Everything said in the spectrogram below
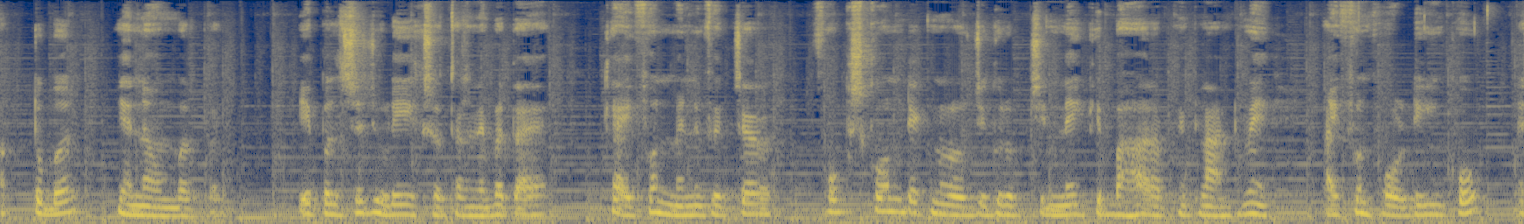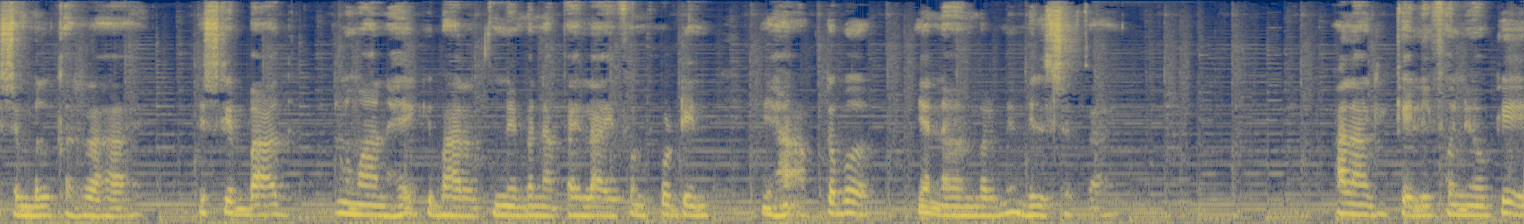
अक्टूबर या नवंबर पर। एप्पल से जुड़े एक सूत्र ने बताया कि iPhone manufacturer Foxconn technology group Chennai के बाहर अपने प्लांट में आईफोन 14 को असेंबल कर रहा है। इसके बाद अनुमान है कि भारत में बना पहला आईफोन 14 यहाँ अक्टूबर या नवंबर में मिल सकता है। हालाँकि कैलिफ़ोर्निया के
